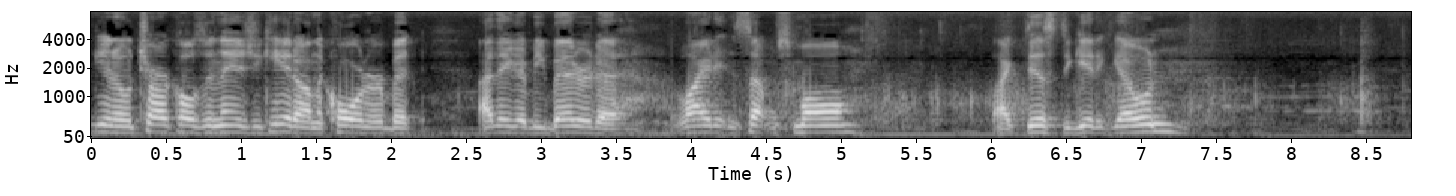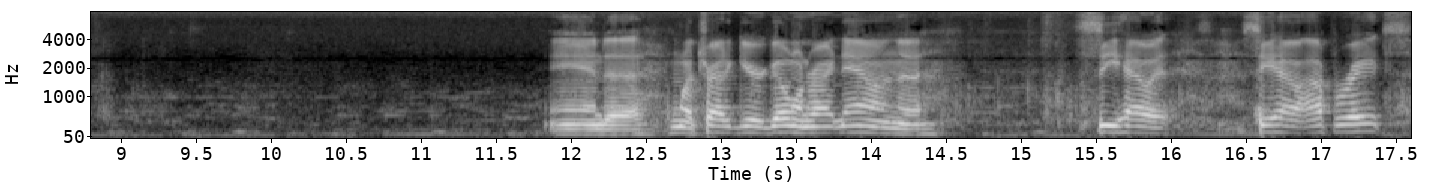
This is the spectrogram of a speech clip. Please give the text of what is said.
you know, charcoals in there as you can on the corner, but I think it'd be better to light it in something small, like this to get it going. And uh, I'm to try to get it going right now and uh, see how it, see how it operates.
